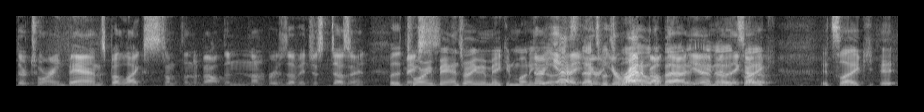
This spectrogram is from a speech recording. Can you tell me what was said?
their touring bands. But like something about the numbers of it just doesn't. But the touring bands aren't even making money. Though. yeah, that's, that's you're- what's you're right wild about that. it. Yeah, you know, man, it's gotta- like, it's like it,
